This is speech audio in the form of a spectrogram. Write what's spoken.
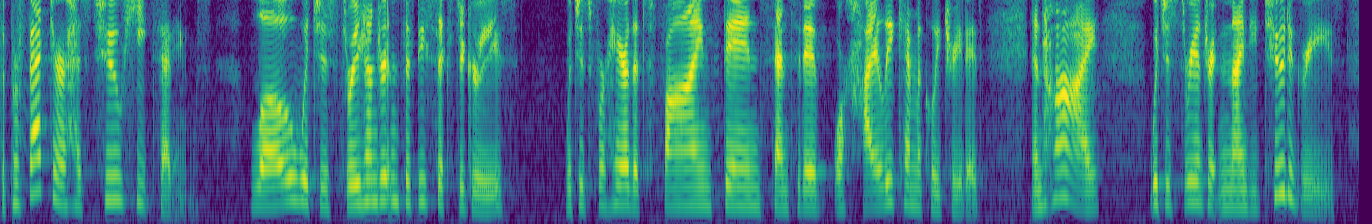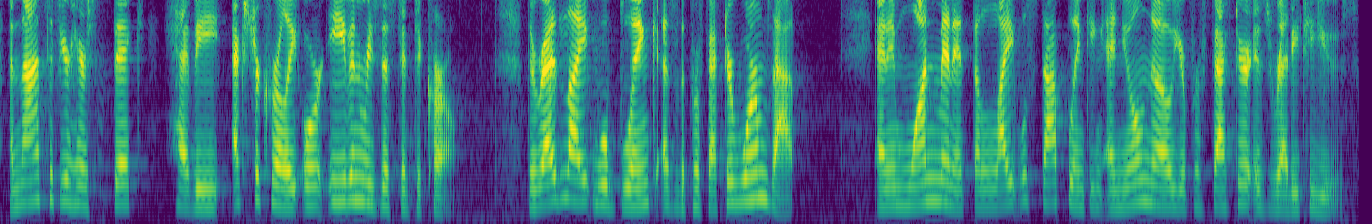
The Perfecter has two heat settings. Low, which is 356 degrees, which is for hair that's fine, thin, sensitive, or highly chemically treated. And high, which is 392 degrees, and that's if your hair's thick, heavy, extra curly, or even resistant to curl. The red light will blink as the Perfecter warms up, and in one minute, the light will stop blinking and you'll know your Perfecter is ready to use.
